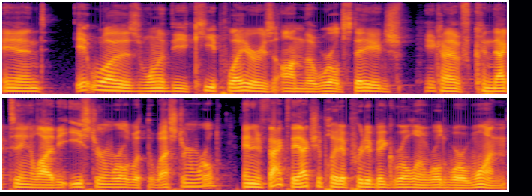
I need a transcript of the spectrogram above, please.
And it was one of the key players on the world stage, kind of connecting a lot of the Eastern world with the Western world. And in fact, they actually played a pretty big role in World War One.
